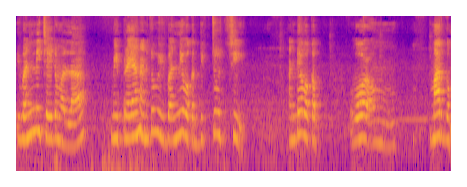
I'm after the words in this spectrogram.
ఇవన్నీ చేయటం వల్ల మీ ప్రయాణానికి ఇవన్నీ ఒక దిక్చూచి అంటే ఒక ఓ మార్గం.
